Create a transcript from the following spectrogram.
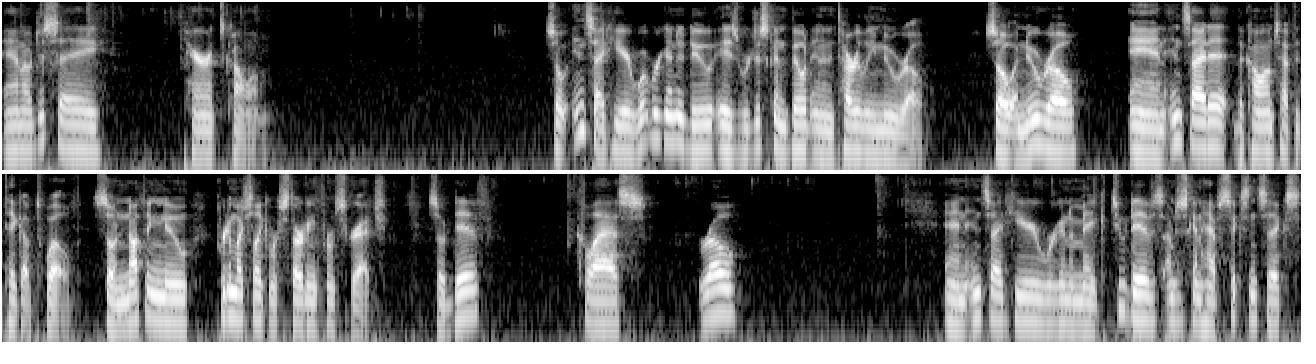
and I'll just say parent column. So inside here what we're going to do is we're just going to build an entirely new row. So a new row and inside it the columns have to take up 12 so nothing new pretty much like we're starting from scratch. So div class row. And inside here we're gonna make two divs. I'm just gonna have six and six.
